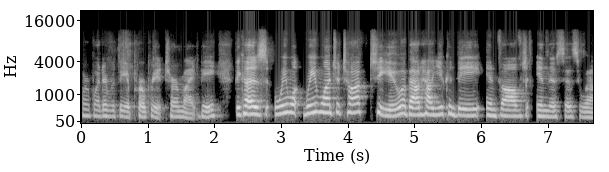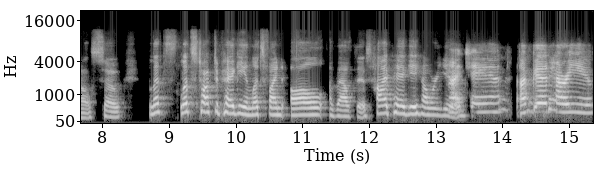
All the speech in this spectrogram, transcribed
or whatever the appropriate term might be, because we want we want to talk to you about how you can be involved in this as well. So let's let's talk to Peggy and let's find all about this. Hi Peggy, how are you? Hi Jan. I'm good. How are you?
